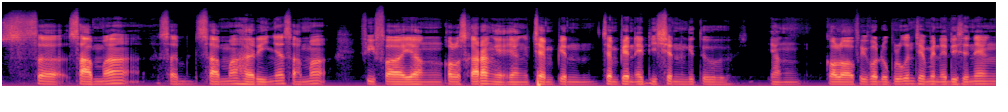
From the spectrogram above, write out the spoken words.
se- sama sa- sama harinya sama FIFA yang kalau sekarang ya yang Champion Champion Edition gitu. Yang kalau FIFA 20 kan Champion Editionnya yang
